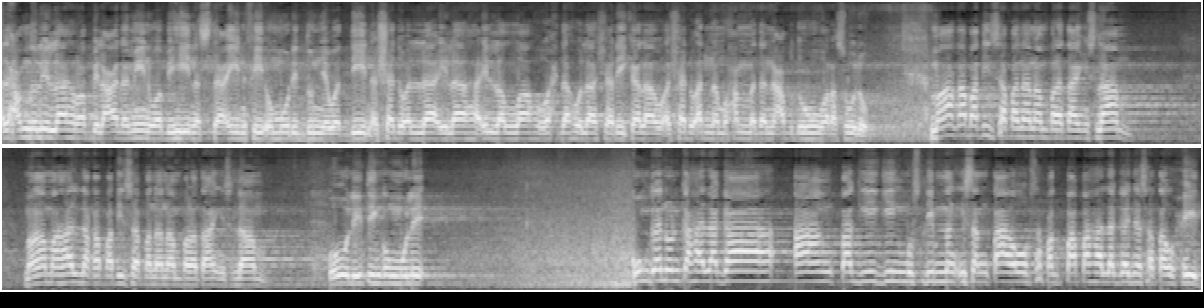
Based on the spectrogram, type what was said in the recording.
Alhamdulillah Rabbil Alamin wa bihi nasta'in fi umuri dunya wad din. Ashhadu an la ilaha illa Allah wahdahu la sharika la wa ashhadu anna Muhammadan 'abduhu wa rasuluh. Mga kapatid sa pananampalatayang Islam, mga mahal na kapatid sa pananampalatayang Islam, uulitin kong muli kung ganun kahalaga ang pagiging Muslim ng isang tao sa pagpapahalaga niya sa tauhid,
